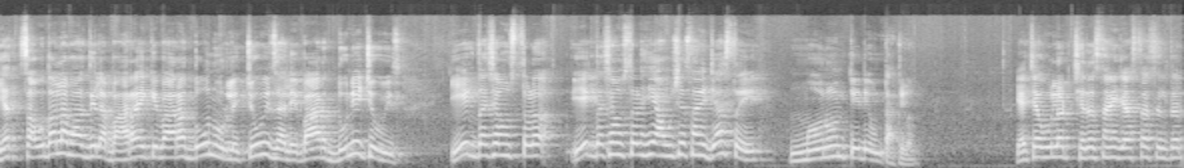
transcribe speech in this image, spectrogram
या चौदाला भाग दिला बारा एके बारा दोन उरले चोवीस झाले बारा दोन्ही चोवीस. एक दशांश स्थळ एक दशांश स्थळ हे अंशस्थानी जास्त आहे म्हणून ते देऊन टाकलं. याच्या उलट छेदस्थानी जास्त असेल तर?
